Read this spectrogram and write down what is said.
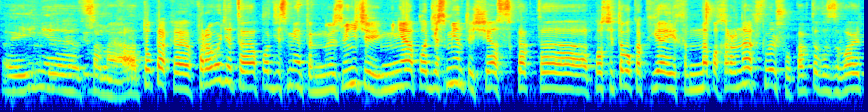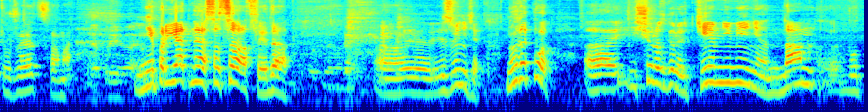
Э, и не самое. А то как э, проводят аплодисменты, ну извините, меня аплодисменты сейчас как-то после того, как я их на похоронах слышу, как-то вызывают уже самое. Неприятные ассоциации, да. Э, извините. Ну так вот, еще раз говорю, тем не менее, нам вот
